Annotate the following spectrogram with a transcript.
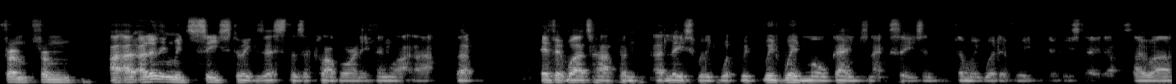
from from I, I don't think we'd cease to exist as a club or anything like that, but if it were to happen, at least we'd, we'd we'd win more games next season than we would if we if we stayed up. So uh,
